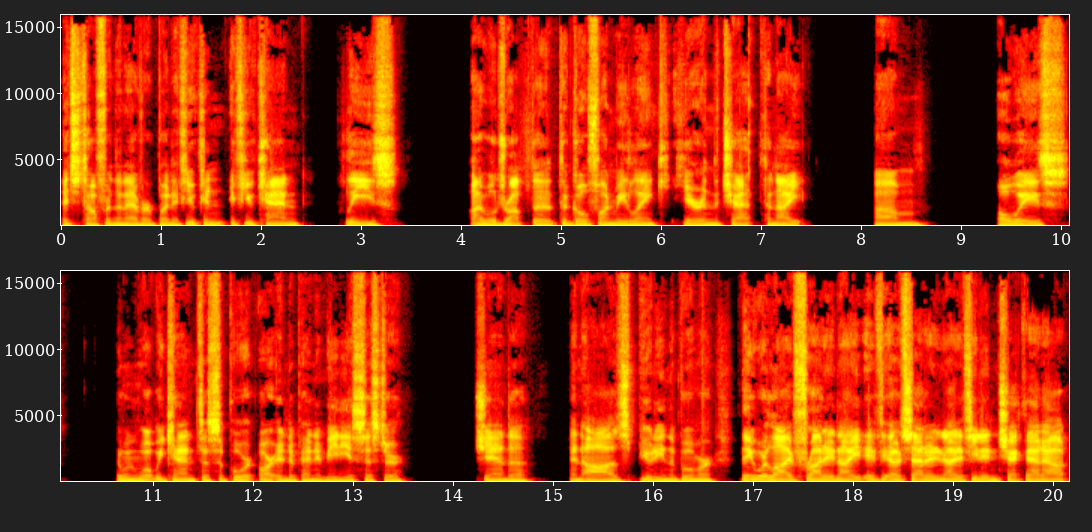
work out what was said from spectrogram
it's tougher than ever. But if you can, if you can, please I will drop the the GoFundMe link here in the chat tonight. Um, always doing what we can to support our independent media sister, Shanda and Oz, Beauty and the Boomer. They were live Friday night. If uh, Saturday night, if you didn't check that out,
